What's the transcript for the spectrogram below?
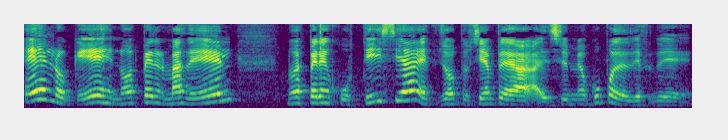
es lo que es, no esperen más de él, no esperen justicia, yo pues, siempre ah, me ocupo de, de,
